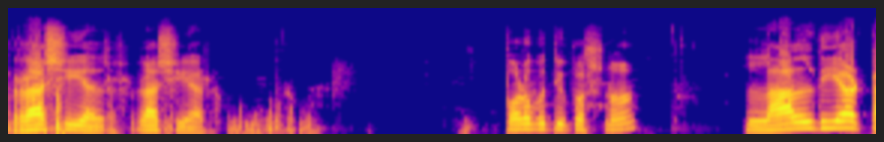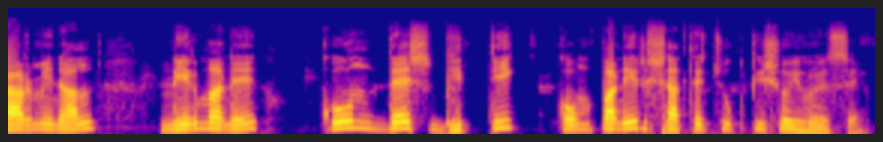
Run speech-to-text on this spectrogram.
রাশিয়ার রাশিয়ার। পরবর্তী প্রশ্ন, লালদিয়া টার্মিনাল নির্মাণে কোন দেশ ভিত্তিক কোম্পানির সাথে চুক্তি সই হয়েছে?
